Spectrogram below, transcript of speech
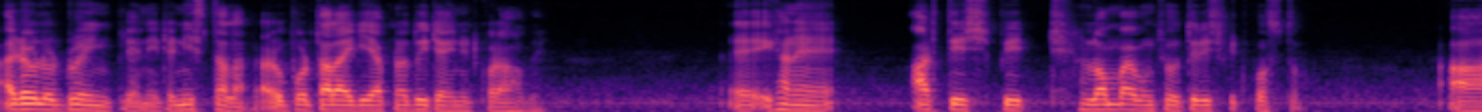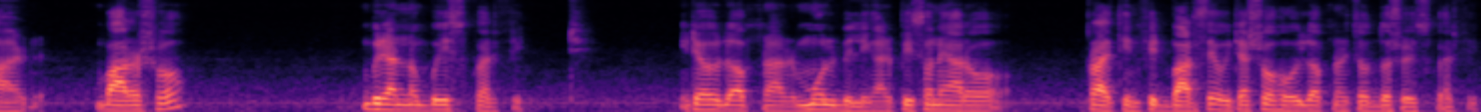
আর এটা হলো ড্রয়িং প্ল্যান এটা নিচতলার আর উপর তলায় গিয়ে আপনার দুইটা ইউনিট করা হবে। এখানে আটত্রিশ ফিট লম্বা এবং চৌত্রিশ ফিট প্রস্থ। আর বারোশো বিরানব্বই স্কোয়ার ফিট এটা হলো আপনার মূল বিল্ডিং আর পিছনে আরও প্রায় তিন ফিট বাড়ছে, ওইটা সহ হইল আপনার চোদ্দোশো স্কোয়ার ফিট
